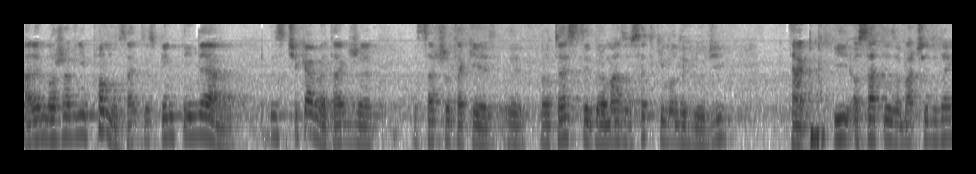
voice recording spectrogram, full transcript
ale można w niej pomóc, tak? To jest piękny ideał. To jest ciekawe, tak? Że wystarczą takie yy, protesty, gromadzą setki młodych ludzi. Tak. I ostatnio zobaczcie tutaj.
